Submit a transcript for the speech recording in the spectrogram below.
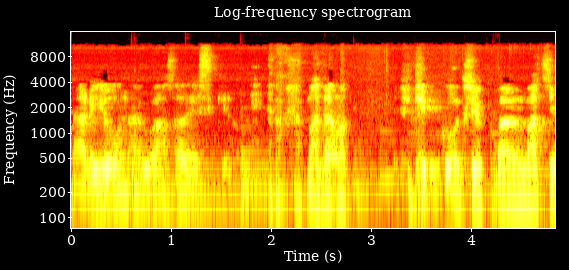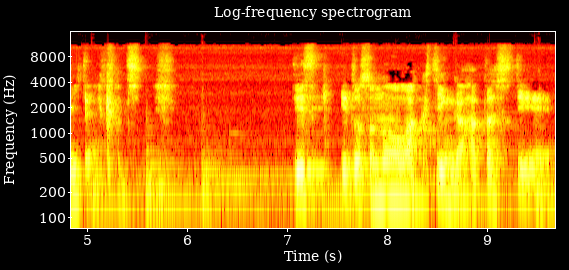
なるような噂ですけどね。まだまだ結構順番待ちみたいな感じ。ですけど、そのワクチンが果たして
